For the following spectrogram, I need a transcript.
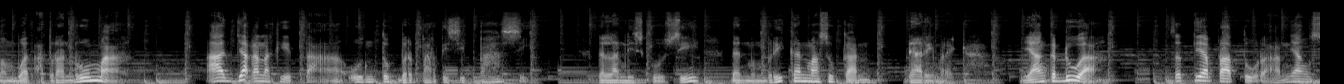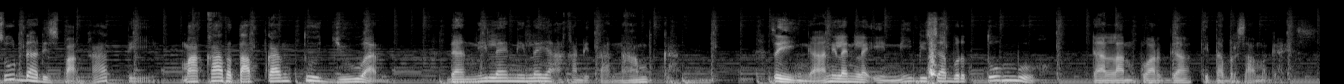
membuat aturan rumah. Ajak anak kita untuk berpartisipasi dalam diskusi dan memberikan masukan dari mereka. Yang kedua, setiap peraturan yang sudah disepakati, maka tetapkan tujuan dan nilai-nilai yang akan ditanamkan. Sehingga nilai-nilai ini bisa bertumbuh dalam keluarga kita bersama guys.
